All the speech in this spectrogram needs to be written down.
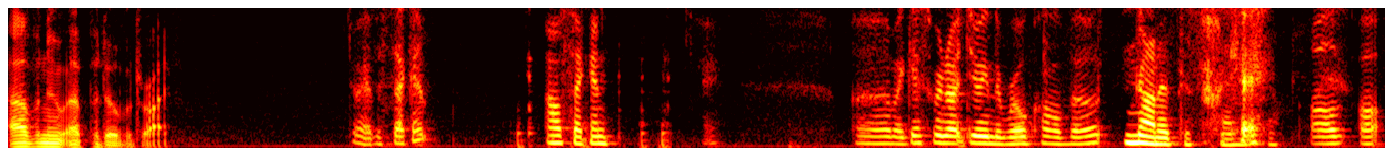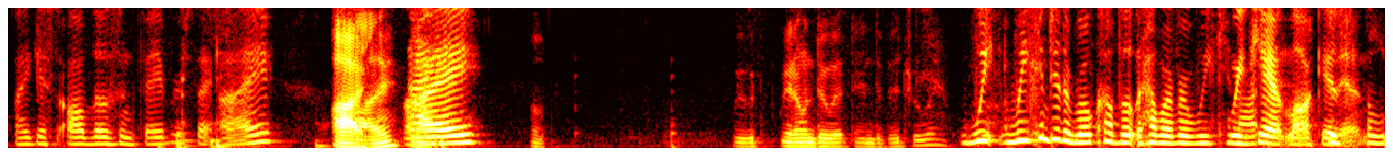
Avenue at Padova Drive. Do I have a second? I'll second. Um, I guess we're not doing the roll call vote. Not at this time. Okay. All, all- I guess all those in favor say aye. Aye. Aye. We, would- we don't do it individually? We, we can do the roll call vote, however, we can We can't lock it dis- in. we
